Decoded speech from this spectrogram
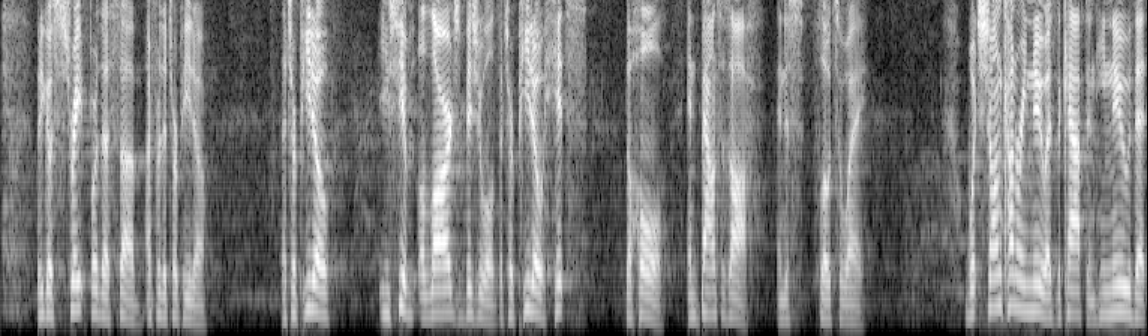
But he goes straight for the sub, uh, for the torpedo. The torpedo, you see a, a large visual. The torpedo hits the hull and bounces off and just floats away what Sean Connery knew as the captain, he knew that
